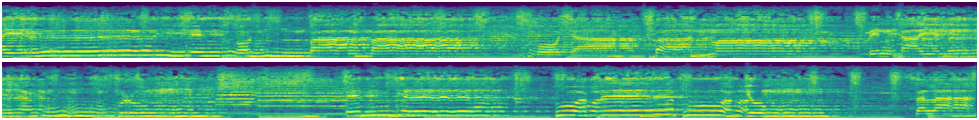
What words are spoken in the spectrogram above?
เอ้ยเอ็งคนบางบาโอจากบ้านมา เป็นไก่เมืองกรุง เป็นเยือพวกเสือพวกยุง สลัด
